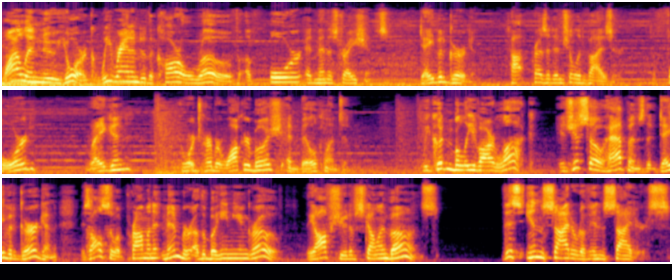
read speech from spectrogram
While in New York, we ran into the Karl Rove of four administrations. David Gergen, top presidential advisor to Ford, Reagan, George Herbert Walker Bush, and Bill Clinton. We couldn't believe our luck. It just so happens that David Gergen is also a prominent member of the Bohemian Grove, the offshoot of Skull and Bones. This insider of insiders,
